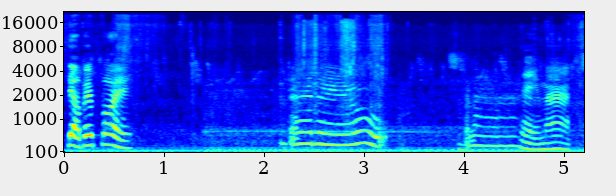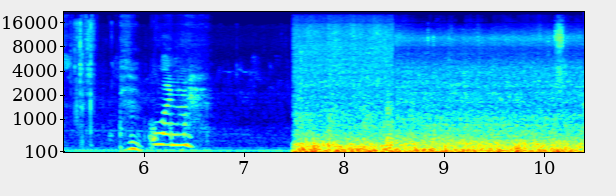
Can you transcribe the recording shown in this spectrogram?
เดี๋ยวไปปล่อย ได้แล้ว ปลาใหญ่มาก อ้วนมาก เ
